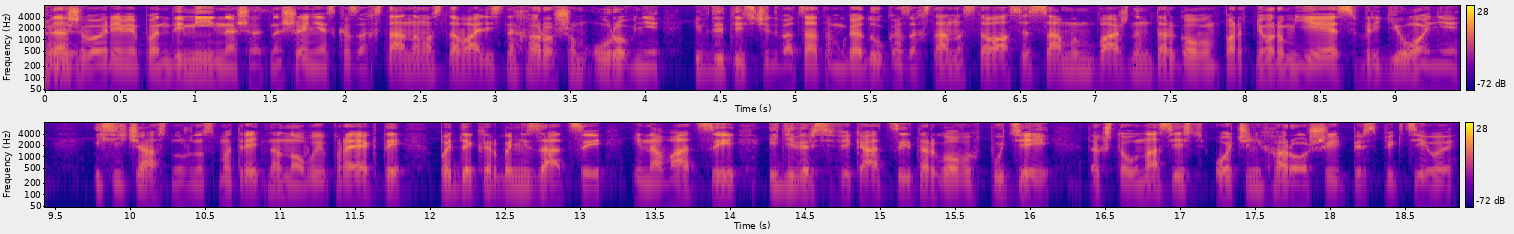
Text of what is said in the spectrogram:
Даже во время пандемии наши отношения с Казахстаном оставались на хорошем уровне, и в 2020 году Казахстан оставался самым важным торговым партнером ЕС в регионе. И сейчас нужно смотреть на новые проекты по декарбонизации, инновации и диверсификации торговых путей, так что у нас есть очень хорошие перспективы.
